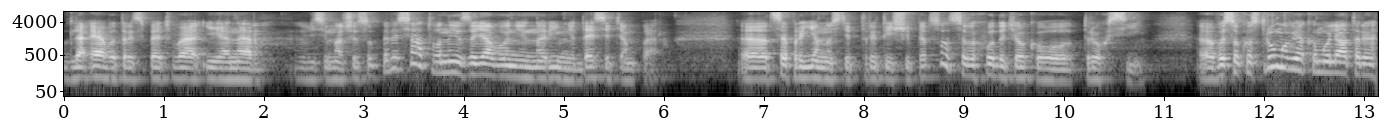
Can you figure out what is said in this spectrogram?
для EVA 35V і NR 18650 вони заявлені на рівні 10 А. Е, Це приємності 3500, це виходить около 3 Сі. Е, Високострумові акумулятори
